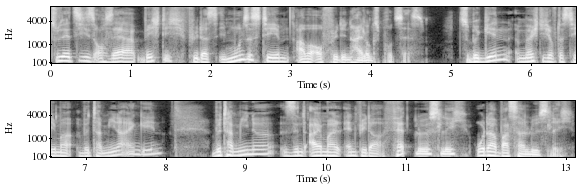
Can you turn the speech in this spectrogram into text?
Zusätzlich ist auch sehr wichtig für das Immunsystem, aber auch für den Heilungsprozess. Zu Beginn möchte ich auf das Thema Vitamine eingehen. Vitamine sind einmal entweder fettlöslich oder wasserlöslich.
